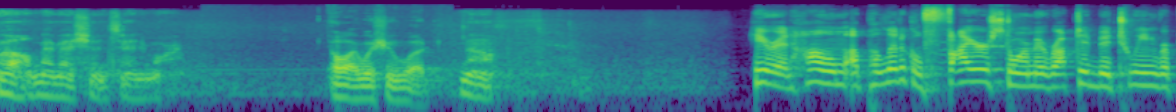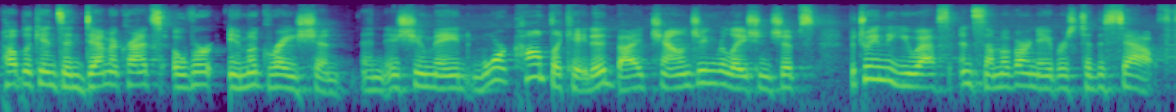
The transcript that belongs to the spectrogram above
well, maybe I shouldn't say anymore. Oh, I wish you would. No. Here at home, a political firestorm erupted between Republicans and Democrats over immigration, an issue made more complicated by challenging relationships between the U.S. and some of our neighbors to the south.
